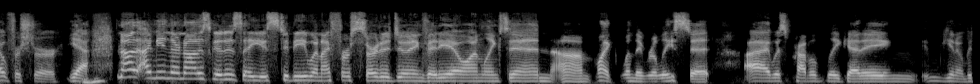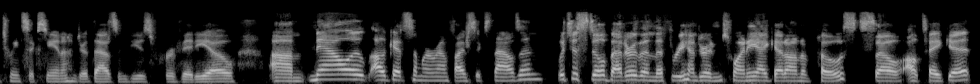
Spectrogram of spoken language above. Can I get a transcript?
Oh, for sure. Yeah. Mm-hmm. Not, I mean, they're not as good as they used to be. When I first started doing video on LinkedIn, um, like when they released it, I was probably getting, you know, between 60 and 100,000 views per video. Um, now I'll, I'll, get somewhere around five, 6,000, which is still better than the 320 I get on a post. So I'll take it.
